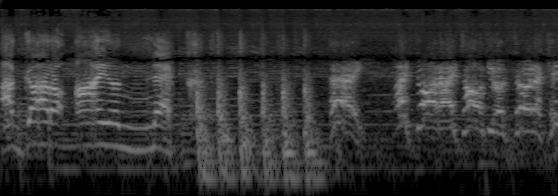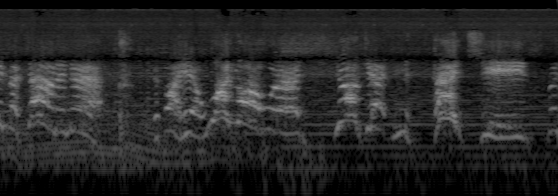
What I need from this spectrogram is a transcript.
I got an iron neck. Hey, I thought I told you to keep it down in there! If I hear one more word, you're getting head cheese for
